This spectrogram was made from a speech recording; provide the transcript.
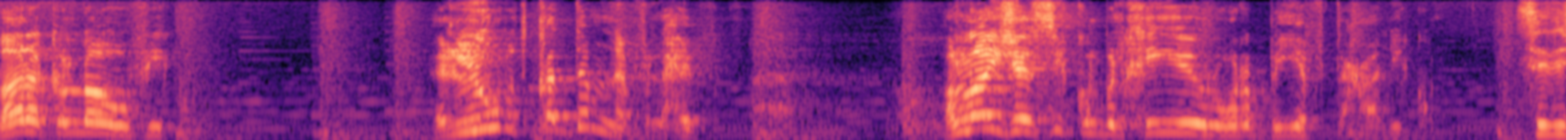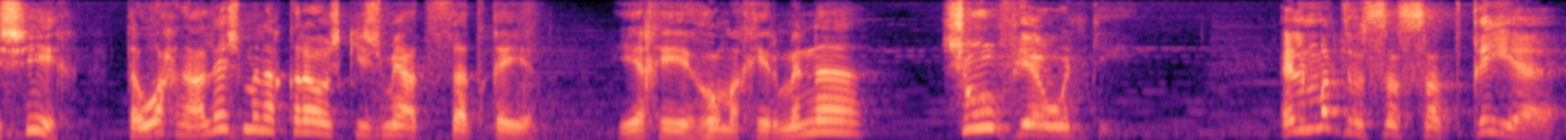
بارك الله فيكم. اليوم تقدمنا في الحفظ. الله يجازيكم بالخير وربي يفتح عليكم. سيدي الشيخ تو إحنا علاش ما نقراوش كي جماعة الصادقية؟ يا أخي هما خير منا. شوف يا ولدي المدرسة الصدقية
